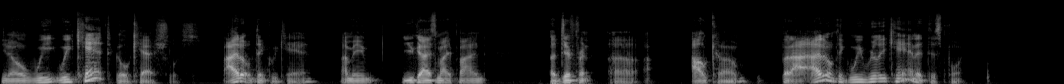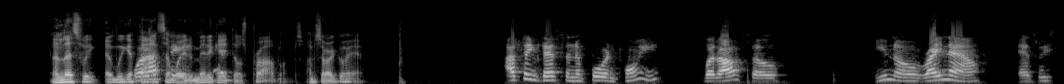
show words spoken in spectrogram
you know we we can't go cashless. I don't think we can. I mean you guys might find a different uh, outcome but I, I don't think we really can at this point. Unless we and we can Well, I find some way to mitigate those problems. I'm sorry go ahead. I think that's an important point, but also, you know, right now, as we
